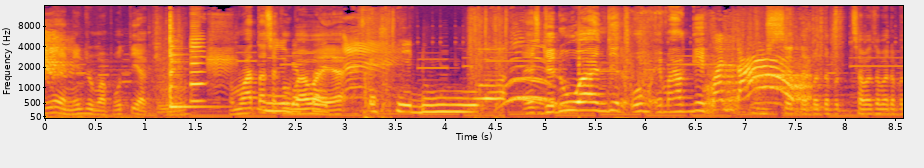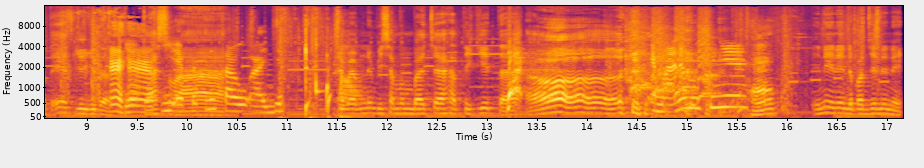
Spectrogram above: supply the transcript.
Iya, ini rumah putih aku. Kamu atas Ini aku bawah dapet ya. SG2. SG2 anjir. Oh, MHG. Buset, dapat dapat sama-sama dapat SG kita. Ya, Gas iya, tahu aja. Ini bisa membaca hati kita. Oh. Eh, mana musuhnya? Ini ini depan sini nih.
